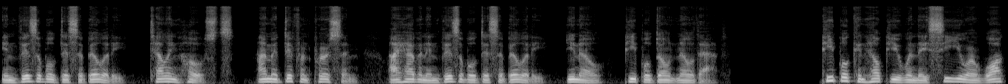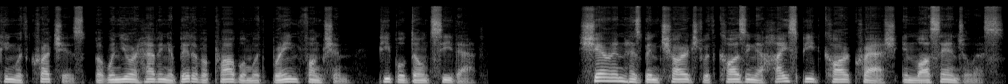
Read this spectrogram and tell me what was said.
invisible disability, telling hosts, I'm a different person, I have an invisible disability, you know, people don't know that. People can help you when they see you are walking with crutches but when you are having a bit of a problem with brain function, people don't see that. Sharon has been charged with causing a high-speed car crash in Los Angeles.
